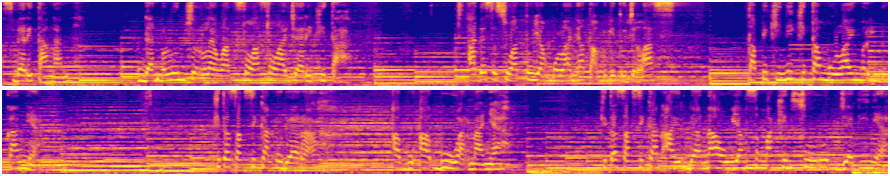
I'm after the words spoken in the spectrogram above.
Lepas dari tangan dan meluncur lewat sela-sela jari kita. Ada sesuatu yang mulanya tak begitu jelas, tapi kini kita mulai merindukannya. Kita saksikan udara, abu-abu warnanya. Kita saksikan air danau yang semakin surut jadinya.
